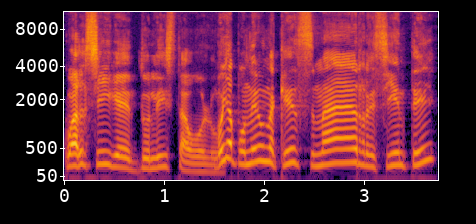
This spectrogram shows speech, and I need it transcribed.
¿Cuál sigue en tu lista, boludo? Voy a poner una que es más reciente.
